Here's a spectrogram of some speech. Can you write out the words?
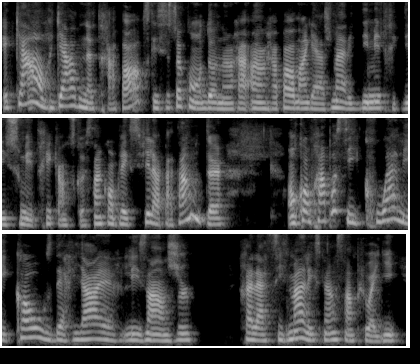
Et quand on regarde notre rapport, parce que c'est ça qu'on donne un, rapport d'engagement avec des métriques, des sous-métriques, en tout cas, sans complexifier la patente, on comprend pas c'est quoi les causes derrière les enjeux relativement à l'expérience employée.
